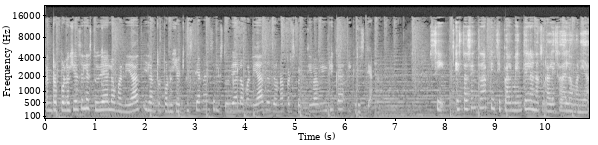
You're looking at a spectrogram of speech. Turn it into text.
La antropología es el estudio de la humanidad y la antropología cristiana es el estudio de la humanidad desde una perspectiva bíblica y cristiana. Sí, está centrada principalmente en la naturaleza de la humanidad,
